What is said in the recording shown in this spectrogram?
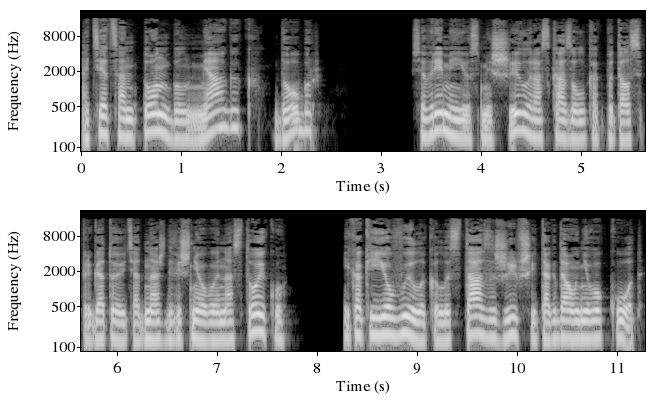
Отец Антон был мягок, добр, все время ее смешил, рассказывал, как пытался приготовить однажды вишневую настойку и как ее вылокал из таза, живший тогда у него кот,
